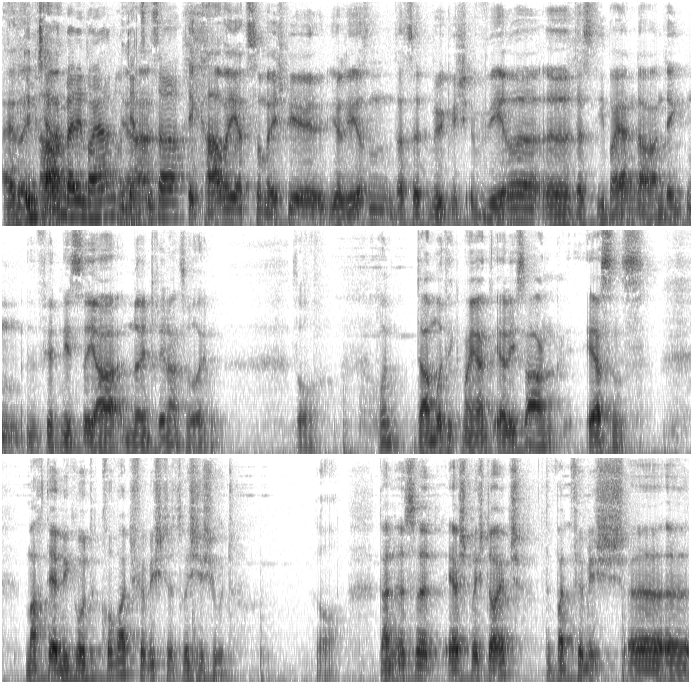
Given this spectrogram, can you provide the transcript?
also intern habe- bei den Bayern und Ja, jetzt ist er. Ich habe jetzt zum Beispiel gelesen, dass es möglich wäre, äh, dass die Bayern daran denken, für das nächste Jahr einen neuen Trainer zu holen. So. Und da muss ich mal ganz ehrlich sagen, erstens macht der Nico Kovac für mich das richtig gut. So. Dann ist es, er spricht Deutsch, was für mich äh, äh,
